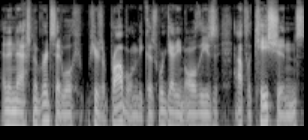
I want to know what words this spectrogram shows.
And the National Grid said, well, here's a problem because we're getting all these applications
